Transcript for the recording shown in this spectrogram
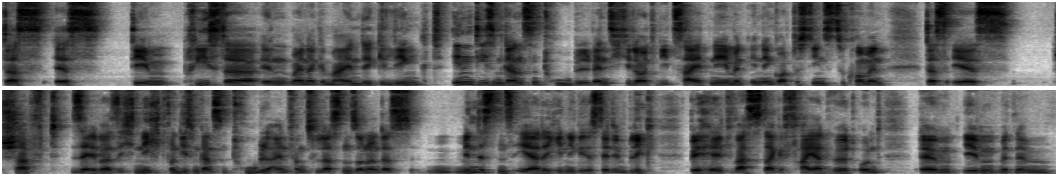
dass es dem Priester in meiner Gemeinde gelingt, in diesem ganzen Trubel, wenn sich die Leute die Zeit nehmen, in den Gottesdienst zu kommen, dass er es schafft, selber sich nicht von diesem ganzen Trubel einfangen zu lassen, sondern dass mindestens er derjenige ist, der den Blick behält, was da gefeiert wird und ähm, eben mit einem,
